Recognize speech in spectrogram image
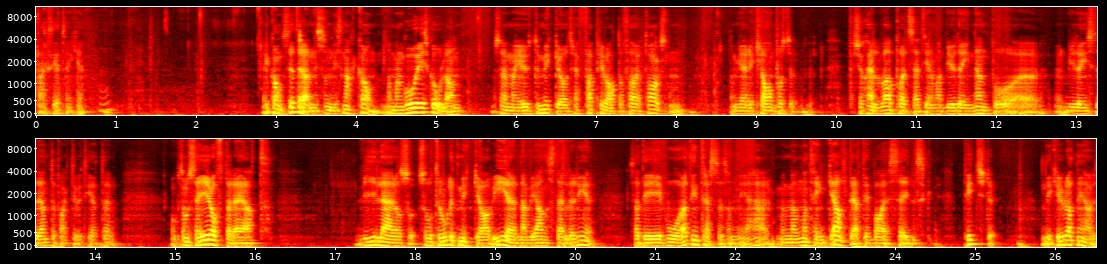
Tack så jättemycket. Det är konstigt det där som ni snackar om. När man går i skolan så är man ju ute mycket och träffar privata företag som de gör reklam på, för sig själva på ett sätt genom att bjuda in, en på, eh, bjuda in studenter på aktiviteter. Och de säger ofta det att vi lär oss så, otroligt mycket av er när vi anställer er. Så att det är vårt intresse som ni är här. Men man, man tänker alltid att det bara är sales pitch typ. Det är kul att ni, har,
